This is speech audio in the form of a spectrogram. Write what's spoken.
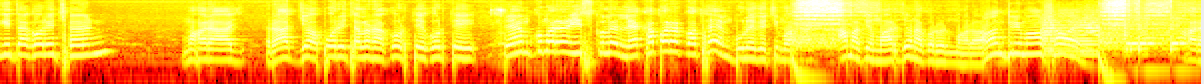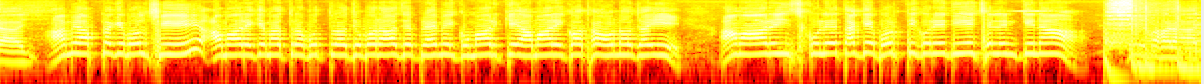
কি তা করেছেন? মহারাজ রাজ্য পরিচালনা করতে করতে প্রেম কুমারের স্কুলে লেখাপড়ার কথাই আমি ভুলে গেছি মহারাজ। আমাকে মার্জনা করবেন মহারাজ। মন্ত্রী মহাশয় মহারাজ। আমি আপনাকে বলছি আমার একমাত্র পুত্র যুবরাজ প্রেমী কুমারকে আমার এই কথা অনুযায়ী আমার স্কুলে তাকে ভর্তি করে দিয়েছিলেন কিনা? জি মহারাজ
